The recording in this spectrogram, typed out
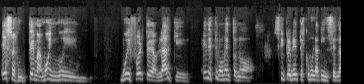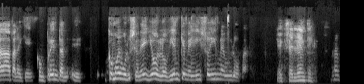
eso es un tema muy, muy, muy fuerte de hablar que en este momento no, simplemente es como una pincelada para que comprendan eh, cómo evolucioné yo, lo bien que me hizo irme a Europa. Excelente. Ah.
